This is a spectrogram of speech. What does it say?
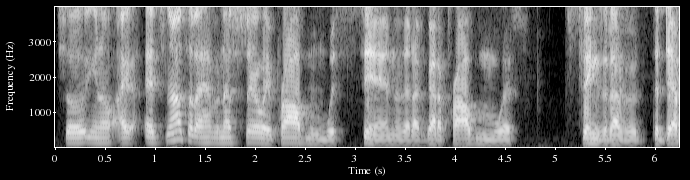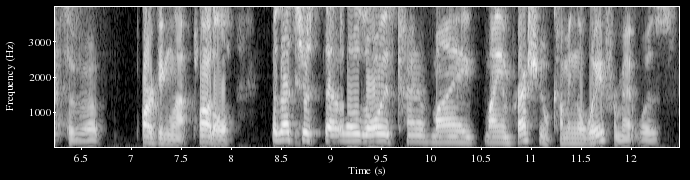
So you know, I it's not that I have necessarily a problem with thin, and that I've got a problem with things that have a, the depth of a parking lot puddle. But that's just that was always kind of my my impression coming away from it was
